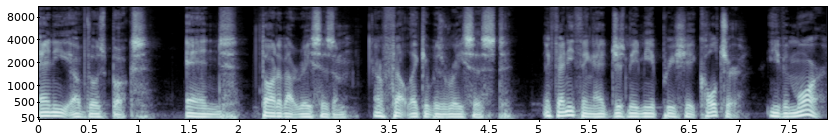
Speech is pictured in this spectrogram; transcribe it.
any of those books and thought about racism or felt like it was racist. If anything, it just made me appreciate culture even more.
